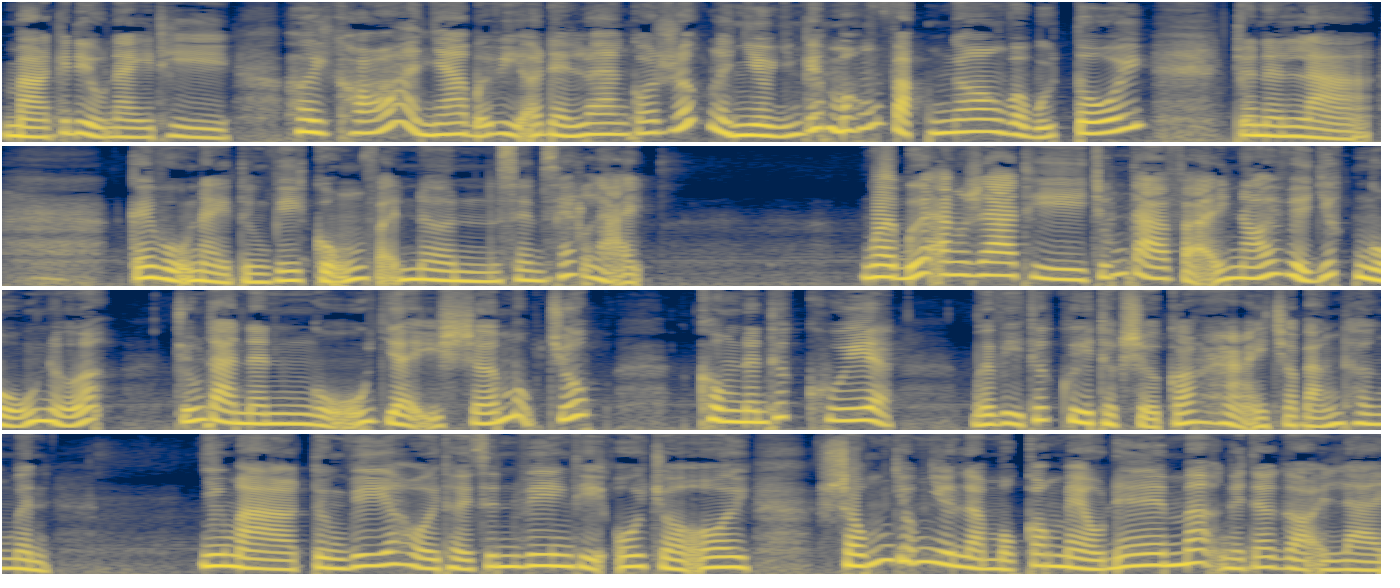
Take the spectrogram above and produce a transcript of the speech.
mà cái điều này thì hơi khó à nha bởi vì ở Đài Loan có rất là nhiều những cái món vặt ngon vào buổi tối cho nên là cái vụ này Tường Vi cũng phải nên xem xét lại. Ngoài bữa ăn ra thì chúng ta phải nói về giấc ngủ nữa. Chúng ta nên ngủ dậy sớm một chút, không nên thức khuya bởi vì thức khuya thực sự có hại cho bản thân mình. Nhưng mà Tường Vi hồi thời sinh viên thì ôi trời ơi, sống giống như là một con mèo đêm á, người ta gọi là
